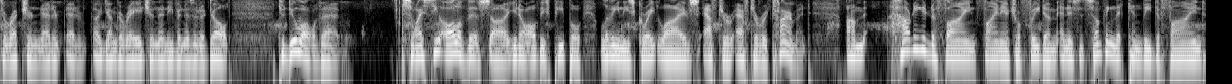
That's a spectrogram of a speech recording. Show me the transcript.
direction at a, at a younger age and then even as an adult to do all of that so I see all of this, uh, you know, all these people living these great lives after after retirement. Um, how do you define financial freedom, and is it something that can be defined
